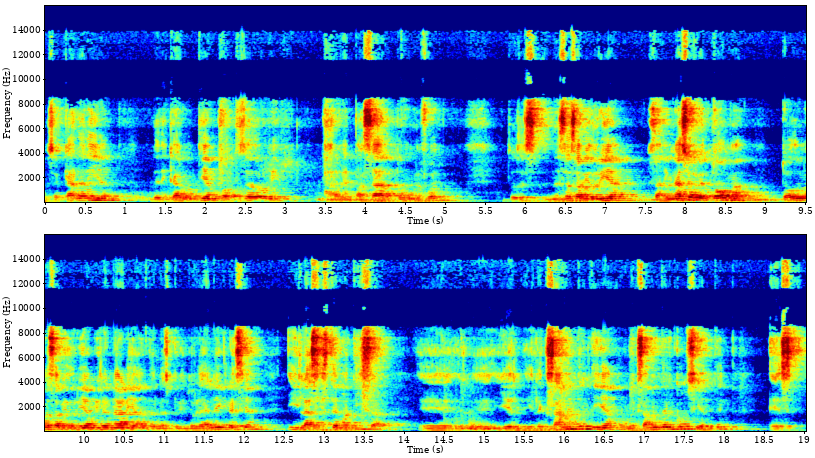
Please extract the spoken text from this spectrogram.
O sea, cada día dedicar un tiempo antes de dormir a repasar cómo me fue. Entonces, en esa sabiduría, San Ignacio retoma toda una sabiduría milenaria de la espiritualidad de la iglesia y la sistematiza. Eh, eh, y, el, y, el, examen del día, o el examen del consciente, es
